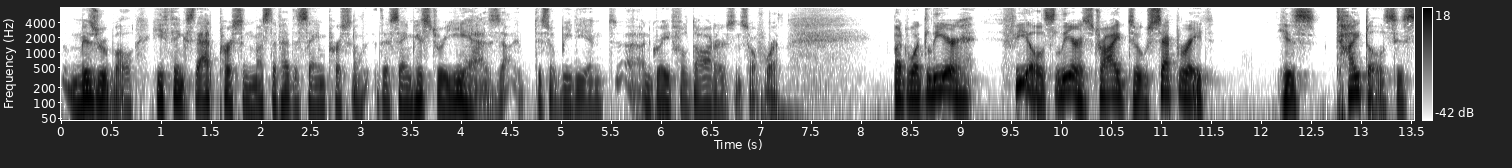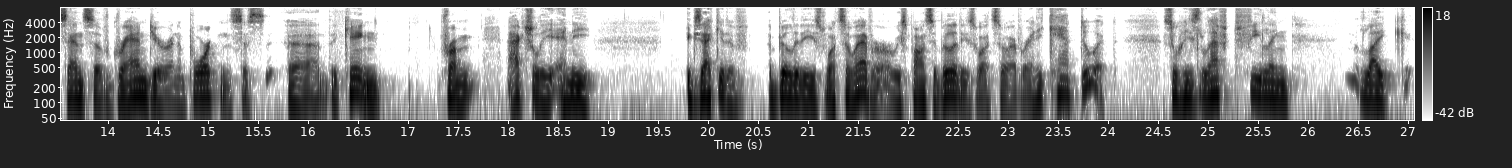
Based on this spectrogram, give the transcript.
miserable, he thinks that person must have had the same personal, the same history he has, uh, disobedient, uh, ungrateful daughters, and so forth. But what Lear feels, Lear has tried to separate his titles, his sense of grandeur and importance as uh, the king, from actually any executive abilities whatsoever or responsibilities whatsoever, and he can't do it. So he's left feeling like,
